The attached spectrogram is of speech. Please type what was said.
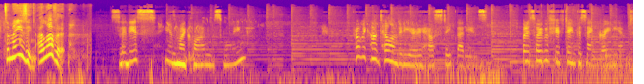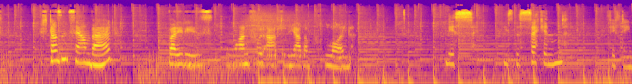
It's amazing. I love it. So this is my climb this morning. Probably can't tell on video how steep that is but it's over 15% gradient, which doesn't sound bad, but it is one foot after the other plod. This is the second 15%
